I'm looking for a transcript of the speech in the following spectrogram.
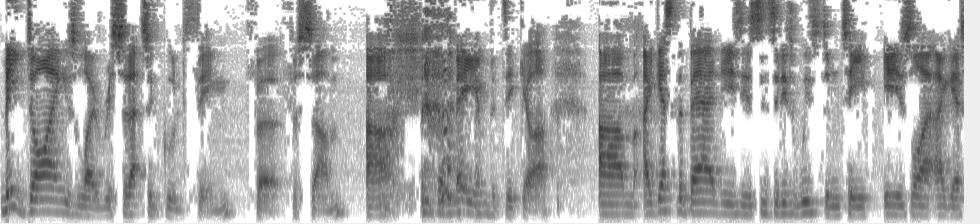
me dying is low risk, so that's a good thing for for some. Uh, for me in particular. Um, I guess the bad news is since it is wisdom teeth, it is like I guess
